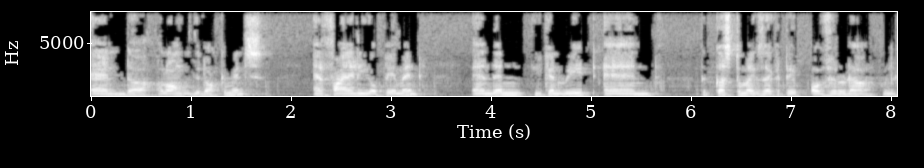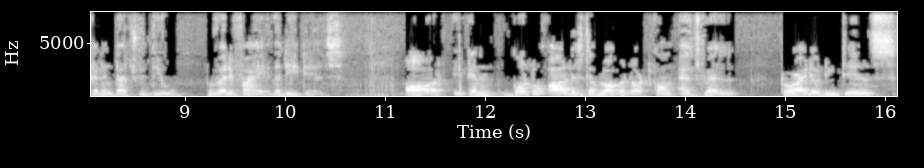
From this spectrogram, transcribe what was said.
and uh, along with the documents and finally your payment and then you can wait and the customer executive of Zerodha will get in touch with you to verify the details. Or you can go to adigitalblogger.com as well, provide your details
